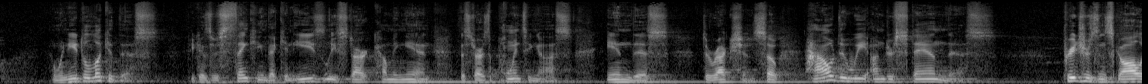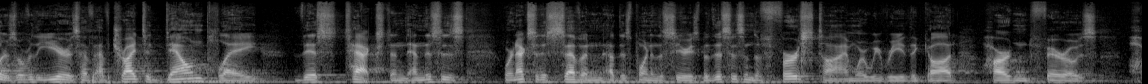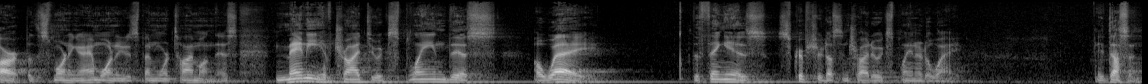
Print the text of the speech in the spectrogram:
And we need to look at this because there's thinking that can easily start coming in that starts pointing us in this direction. So, how do we understand this? Preachers and scholars over the years have, have tried to downplay this text, and, and this is, we're in Exodus 7 at this point in the series, but this isn't the first time where we read that God hardened Pharaoh's heart. But this morning I am wanting to spend more time on this. Many have tried to explain this away. The thing is, Scripture doesn't try to explain it away. It doesn't.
